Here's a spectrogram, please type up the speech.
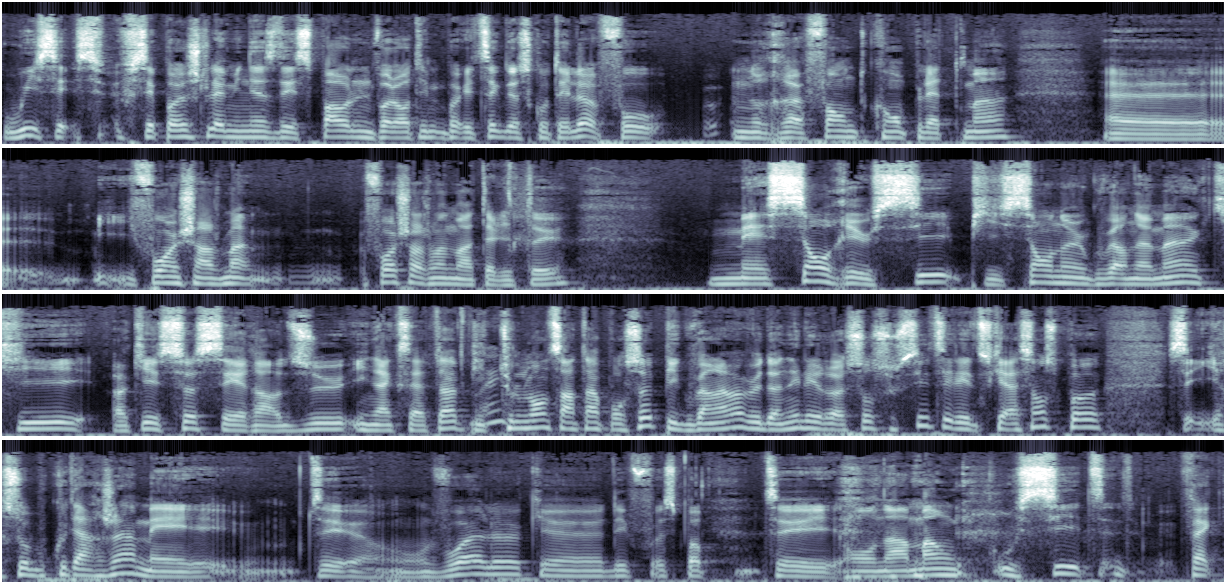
oui, c'est pas juste le ministre des Sports, une volonté politique de ce côté-là. Il faut une refonte complètement. Euh, il faut un changement, faut un changement de mentalité. Mais si on réussit, puis si on a un gouvernement qui, ok, ça c'est rendu inacceptable, puis Oui. tout le monde s'entend pour ça, puis le gouvernement veut donner les ressources aussi. Tu sais, l'éducation, c'est pas, c'est, il reçoit beaucoup d'argent, mais tu sais, on le voit là que des fois c'est pas, tu sais, on en manque aussi. Fait que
